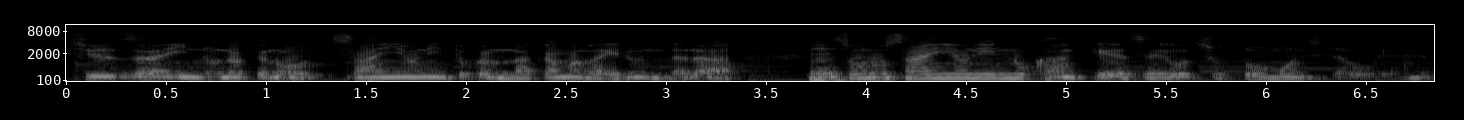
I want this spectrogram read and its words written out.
駐在員の中の3、4人とかの仲間がいるんだら、うん、その3、4人の関係性をちょっと重んじた方がいいね。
